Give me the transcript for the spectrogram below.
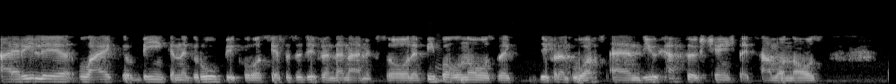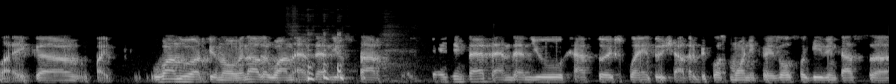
I really like being in a group because yes, it's a different dynamic. So the people knows like different words, and you have to exchange. Like someone knows like uh, like one word, you know, another one, and then you start changing that, and then you have to explain to each other because Monica is also giving us a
